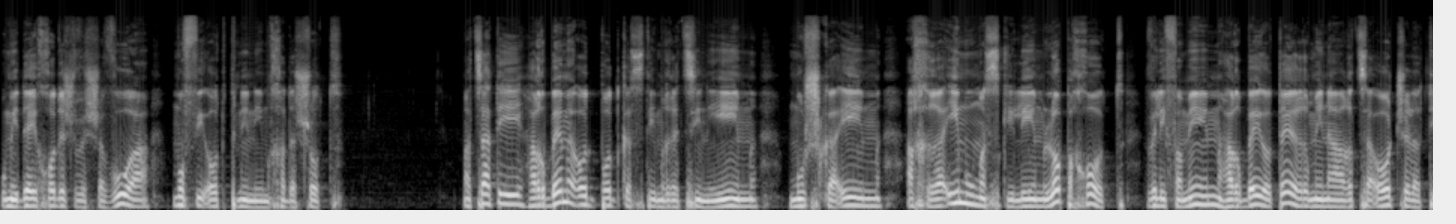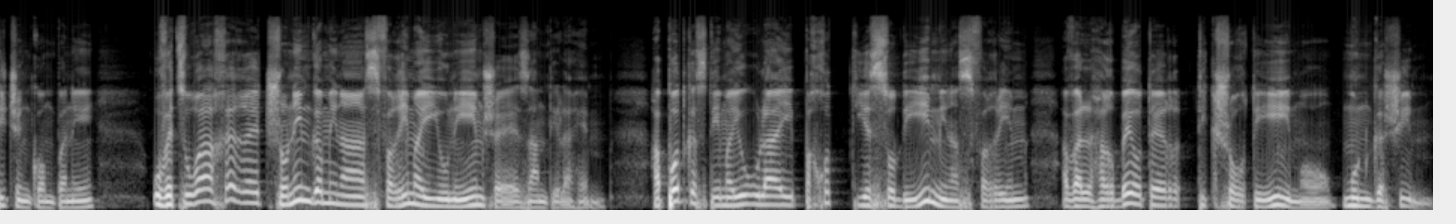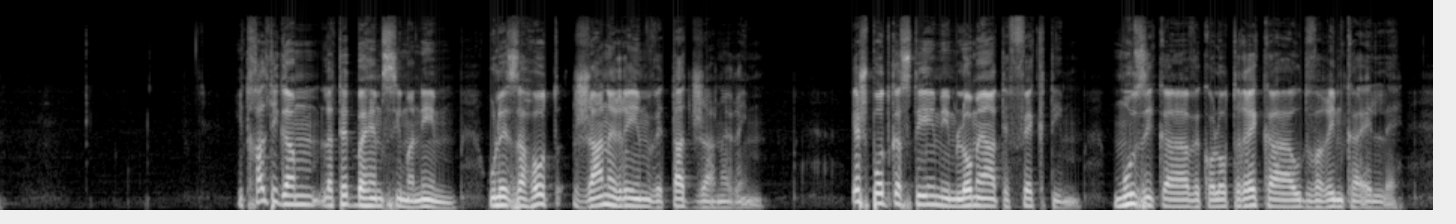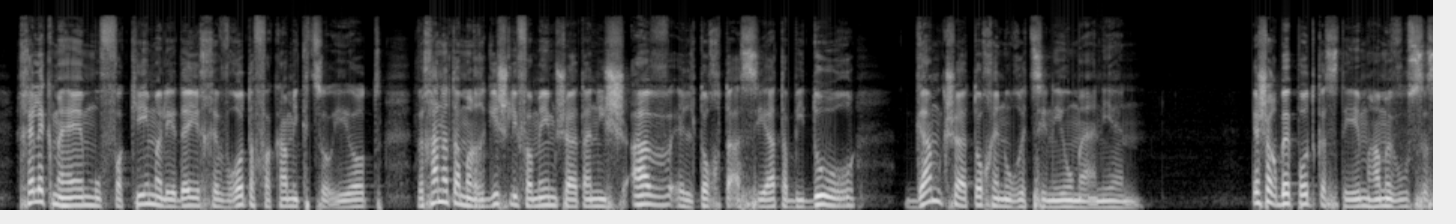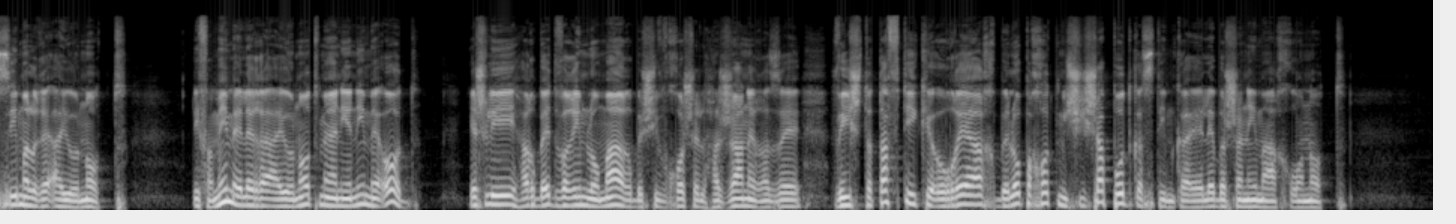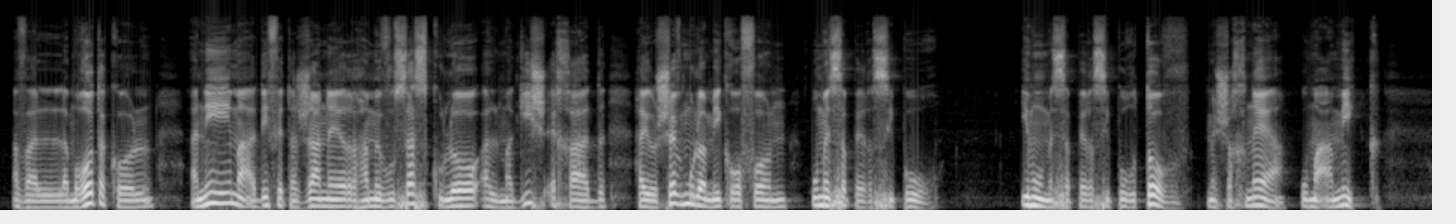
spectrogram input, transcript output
ומדי חודש ושבוע מופיעות פנינים חדשות. מצאתי הרבה מאוד פודקאסטים רציניים, מושקעים, אחראים ומשכילים לא פחות, ולפעמים הרבה יותר מן ההרצאות של ה-Teaching Company, ובצורה אחרת שונים גם מן הספרים העיוניים שהאזנתי להם. הפודקאסטים היו אולי פחות יסודיים מן הספרים, אבל הרבה יותר תקשורתיים או מונגשים. התחלתי גם לתת בהם סימנים ולזהות ז'אנרים ותת-ז'אנרים. יש פודקאסטים עם לא מעט אפקטים, מוזיקה וקולות רקע ודברים כאלה. חלק מהם מופקים על ידי חברות הפקה מקצועיות, וכאן אתה מרגיש לפעמים שאתה נשאב אל תוך תעשיית הבידור, גם כשהתוכן הוא רציני ומעניין. יש הרבה פודקאסטים המבוססים על ראיונות. לפעמים אלה ראיונות מעניינים מאוד. יש לי הרבה דברים לומר בשבחו של הז'אנר הזה, והשתתפתי כאורח בלא פחות משישה פודקאסטים כאלה בשנים האחרונות. אבל למרות הכל, אני מעדיף את הז'אנר המבוסס כולו על מגיש אחד היושב מול המיקרופון ומספר סיפור. אם הוא מספר סיפור טוב, משכנע ומעמיק,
